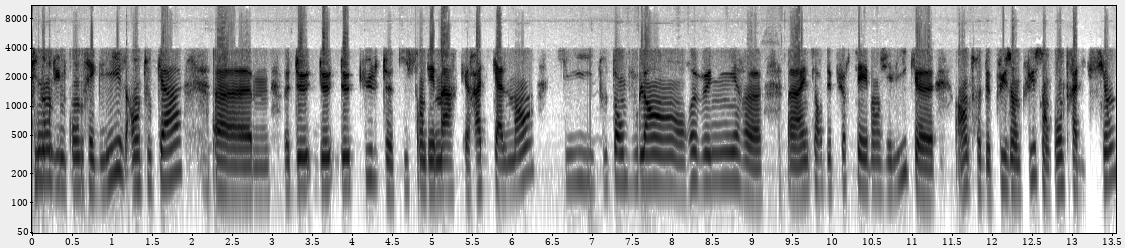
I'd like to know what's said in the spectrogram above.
sinon d'une contre-église, en tout cas euh, de, de, cultes qui s'en démarquent radicalement, qui, tout en voulant revenir euh, à une sorte de pureté évangélique, euh, entre de plus en plus en contradiction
